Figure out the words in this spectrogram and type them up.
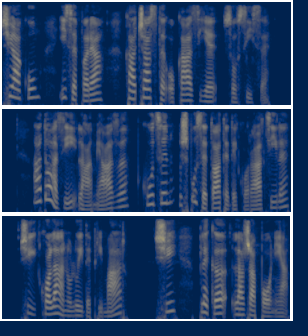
Și acum îi se părea că această ocazie sosise. A doua zi, la amiază, Cuțân își puse toate decorațiile și colanul lui de primar și plecă la Japonia.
